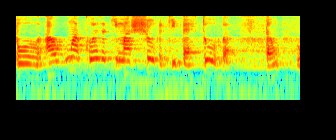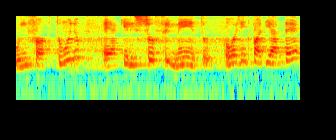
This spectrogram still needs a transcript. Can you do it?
por alguma coisa que machuca, que perturba. Então, o infortúnio é aquele sofrimento, ou a gente pode ir até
